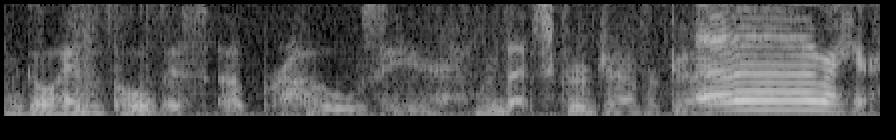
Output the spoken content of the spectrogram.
I'll go ahead and pull this upper hose here. Where'd that screwdriver go? Uh, right here.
